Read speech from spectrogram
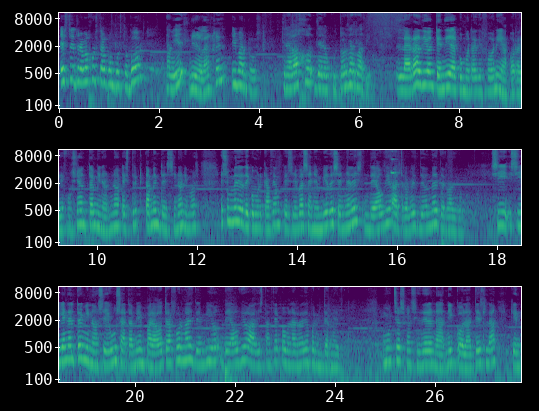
Este trabajo está compuesto por David, Miguel Ángel. y Marcos. trabajo de locutor de radio. La radio, entendida como radiofonía o radiofusión, términos no estrictamente sinónimos, es un medio de comunicación que se basa en envío de señales de audio a través de ondas de radio. Si, si bien el término se usa también para otras formas de envío de audio a distancia como la radio por Internet. Muchos consideran a Nikola Tesla, que,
